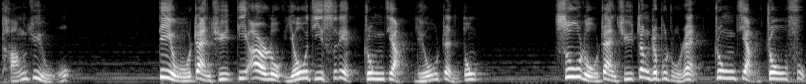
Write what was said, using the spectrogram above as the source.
唐聚武，第五战区第二路游击司令中将刘振东，苏鲁战区政治部主任中将周富，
